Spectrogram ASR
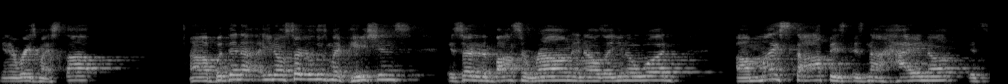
and I raised my stop. Uh, but then, I, you know, I started to lose my patience. It started to bounce around, and I was like, you know what? Uh, my stop is is not high enough. It's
